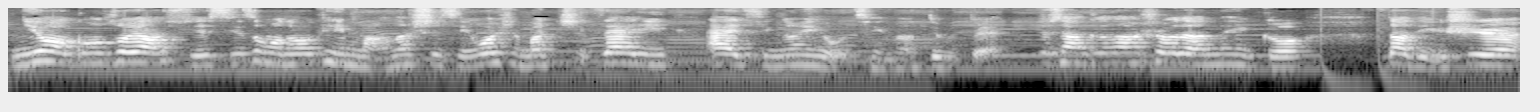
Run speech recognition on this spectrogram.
你有工作，要学习，这么多可以忙的事情，为什么只在意爱情跟友情呢？对不对？就像刚刚说的那个，到底是。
